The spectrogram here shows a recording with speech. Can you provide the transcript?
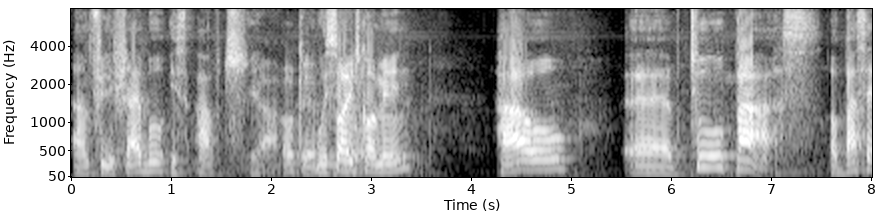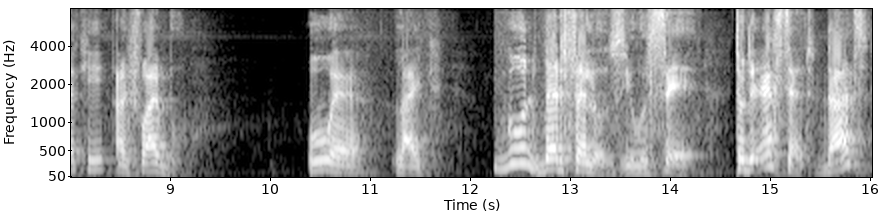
and Philip Shaibu is out. yeah, okay. We saw it coming, how uh, two powers, Obaseki and Shaibu, who were like good bedfellows, you will say, to the extent that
